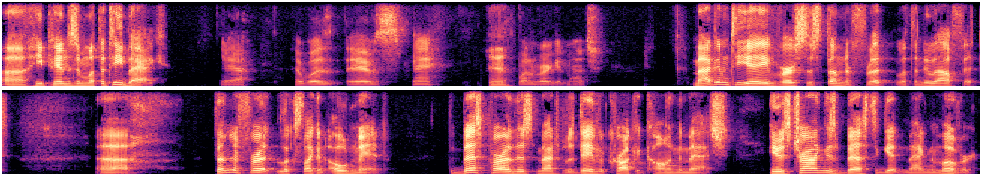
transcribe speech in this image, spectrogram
Uh, he pins him with a tea bag. Yeah, it was. It was. Eh, Yeah. wasn't a very good match. Magnum TA versus Thunderfoot with a new outfit. Uh, Thunderfoot looks like an old man. The best part of this match was David Crockett calling the match. He was trying his best to get Magnum over.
